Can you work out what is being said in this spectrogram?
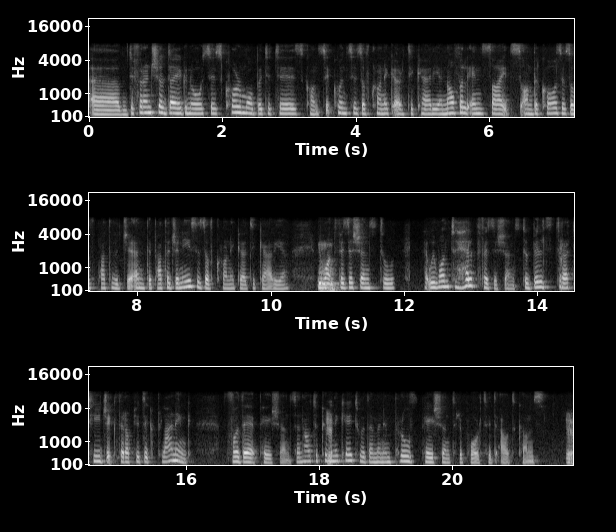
um, differential diagnosis, comorbidities, consequences of chronic urticaria, novel insights on the causes of pathogen and the pathogenesis of chronic urticaria. We mm. want physicians to we want to help physicians to build strategic therapeutic planning for their patients and how to communicate yeah. with them and improve patient reported outcomes. Yeah.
